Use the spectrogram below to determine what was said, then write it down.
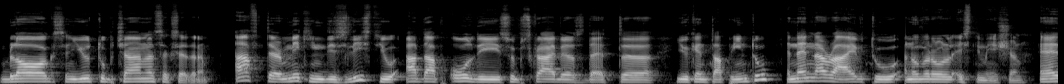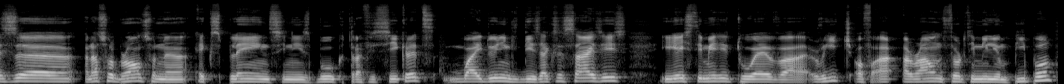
blogs and YouTube channels, etc. After making this list, you add up all the subscribers that uh, you can tap into and then arrive to an overall estimation. As uh, Russell Brunson uh, explains in his book Traffic Secrets, while doing these exercises, he estimated to have a reach of around 30 million people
